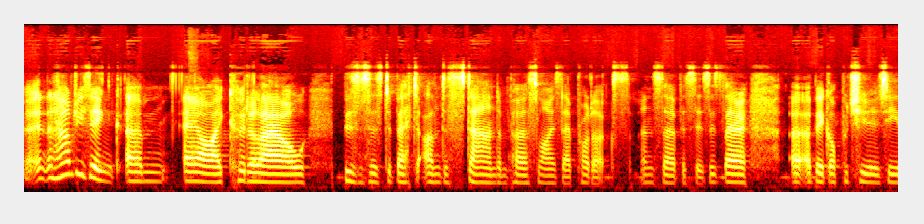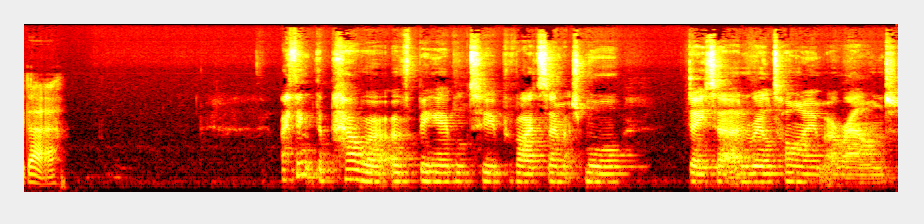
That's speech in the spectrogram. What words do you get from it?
And how do you think um, AI could allow businesses to better understand and personalize their products and services? Is there a, a big opportunity there? I think the power of being able to provide so much more data and real time around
